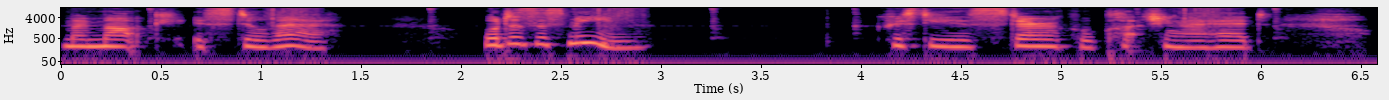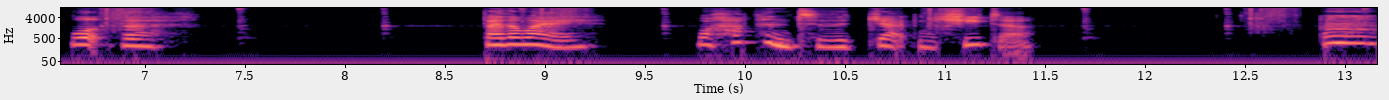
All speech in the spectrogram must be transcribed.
my mark is still there. What does this mean? Christy is hysterical, clutching her head. What the... By the way, what happened to the Jack Mishita? Uh,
